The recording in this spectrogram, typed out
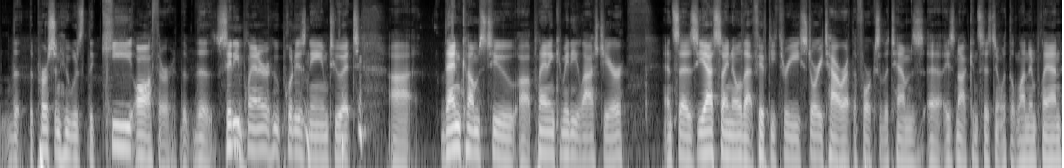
the, the person who was the key author, the, the city hmm. planner who put his name to it, uh, then comes to uh, planning committee last year and says, "Yes, I know that 53 story tower at the Forks of the Thames uh, is not consistent with the London plan,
